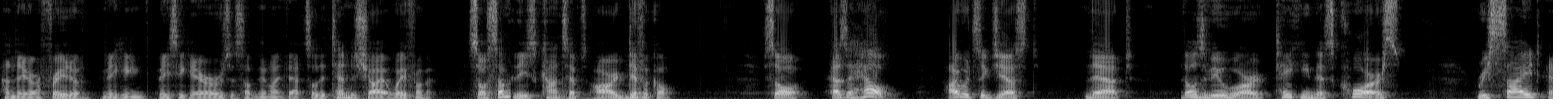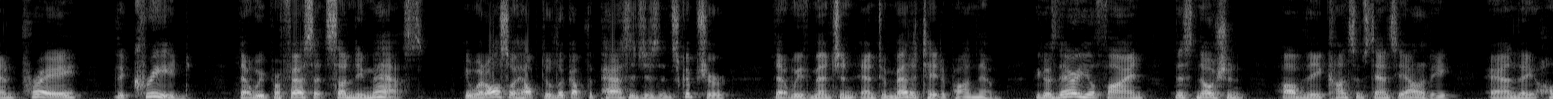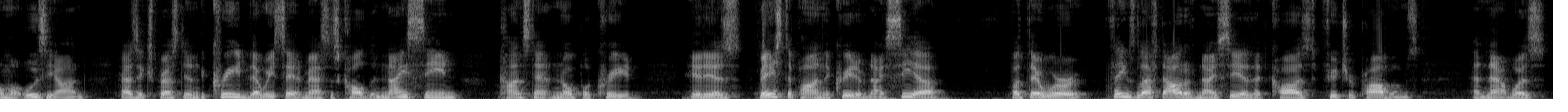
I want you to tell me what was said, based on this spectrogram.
And they are afraid of making basic errors or something like that, so they tend to shy away from it. So some of these concepts are difficult. So, as a help, I would suggest that those of you who are taking this course recite and pray the creed that we profess at Sunday Mass. It would also help to look up the passages in Scripture that we've mentioned and to meditate upon them, because there you'll find this notion of the consubstantiality and the homoousion as expressed in the creed that we say at Mass is called the Nicene Constantinople Creed. It is based upon the Creed of Nicaea, but there were things left out of Nicaea that caused future problems, and that was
